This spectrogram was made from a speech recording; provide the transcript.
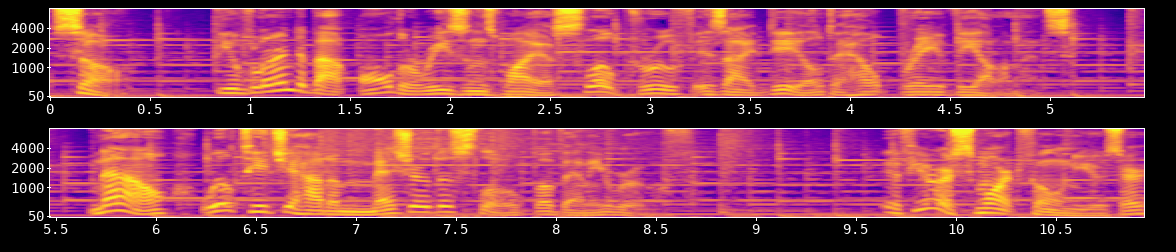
So, you've learned about all the reasons why a sloped roof is ideal to help brave the elements. Now, we'll teach you how to measure the slope of any roof. If you're a smartphone user,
